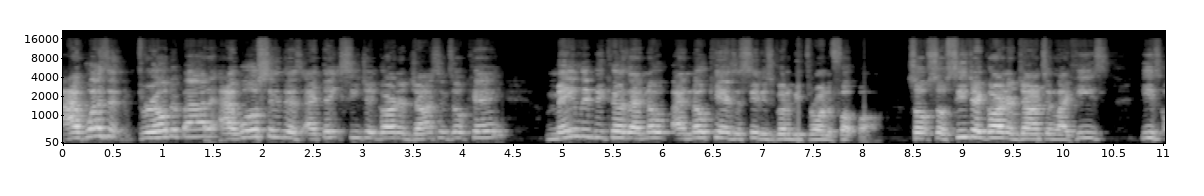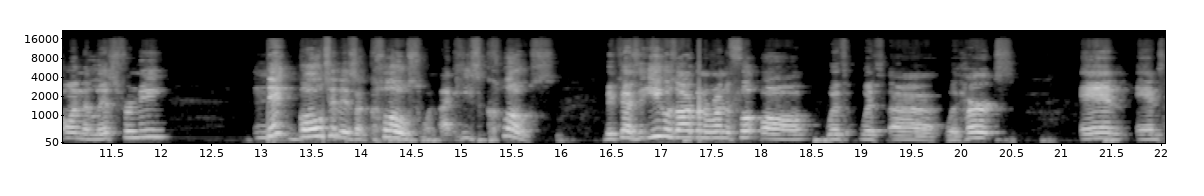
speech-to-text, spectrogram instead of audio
i wasn't thrilled about it. I will say this. I think cj gardner johnson's okay mainly because i know i know kansas city's going to be throwing the football. So so cj gardner johnson like he's he's on the list for me. Nick bolton is a close one. Like he's close because the eagles are going to run the football with with uh with hurts and and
